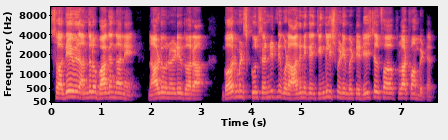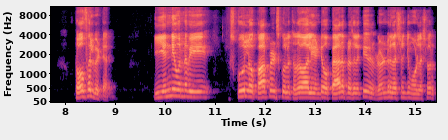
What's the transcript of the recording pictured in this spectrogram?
సో అదే అందులో భాగంగానే నాడు నేడు ద్వారా గవర్నమెంట్ స్కూల్స్ అన్నింటినీ కూడా ఆధునీకరించి ఇంగ్లీష్ మీడియం పెట్టి డిజిటల్ ఫా- ప్లాట్ఫామ్ పెట్టారు. టోఫెల్ పెట్టారు. ఇవన్నీ ఉన్నవి స్కూల్లో కార్పొరేట్ స్కూల్లో చదవాలి అంటే ఓ పేద ప్రజలకి రెండు లక్షల నుంచి మూడు లక్షల వరకు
